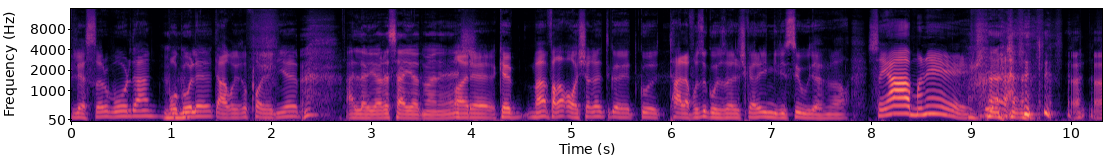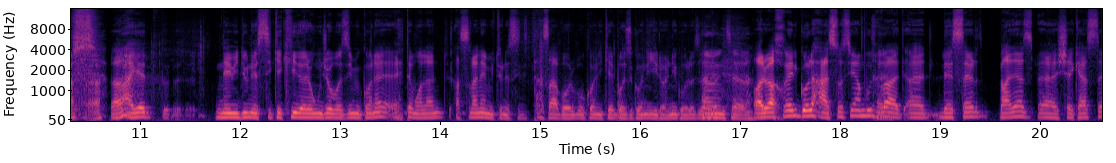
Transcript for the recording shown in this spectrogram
لستر رو بردن با گل دقایق پایانی یار سیاد منش. آره که من فقط عاشق تلفظ گزارشگر انگلیسی بودم. سیاد منش. اگه نمی‌دونستی که کی داره اونجا بازی می‌کنه احتمالا اصلا نمی‌تونستی تصور بکنی که بازیکن ایرانی گل زده. آره و خیلی گل حساسی هم بود. و لستر بعد از شکست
